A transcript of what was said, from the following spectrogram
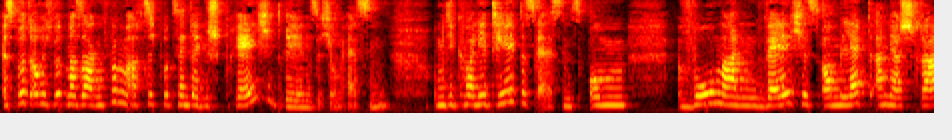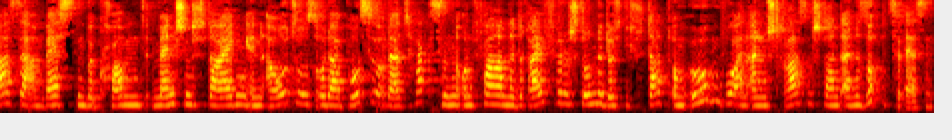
Es wird auch, ich würde mal sagen, 85 Prozent der Gespräche drehen sich um Essen, um die Qualität des Essens, um wo man welches Omelett an der Straße am besten bekommt. Menschen steigen in Autos oder Busse oder Taxen und fahren eine Dreiviertelstunde durch die Stadt, um irgendwo an einem Straßenstand eine Suppe zu essen.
